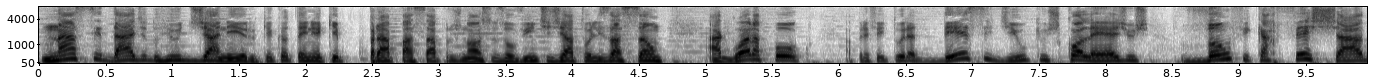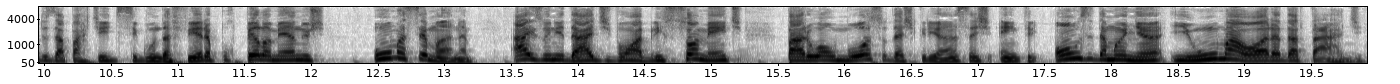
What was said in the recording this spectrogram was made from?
Na cidade do Rio de Janeiro, o que, que eu tenho aqui para passar para os nossos ouvintes de atualização? Agora há pouco, a prefeitura decidiu que os colégios vão ficar fechados a partir de segunda-feira por pelo menos uma semana. As unidades vão abrir somente para o almoço das crianças entre 11 da manhã e 1 hora da tarde.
